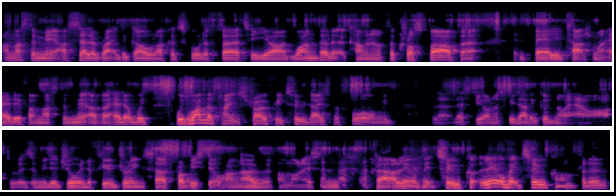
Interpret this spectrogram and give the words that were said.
I must admit, I celebrated the goal like I'd scored a 30 yard wonder that had coming off the crossbar, but it barely touched my head, if I must admit, of a header. We'd, we'd won the Paints Trophy two days before, and we'd look, let's be honest, we'd had a good night out afterwards and we'd enjoyed a few drinks. So I was probably still hungover, if I'm honest, and felt a little bit too, little bit too confident.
